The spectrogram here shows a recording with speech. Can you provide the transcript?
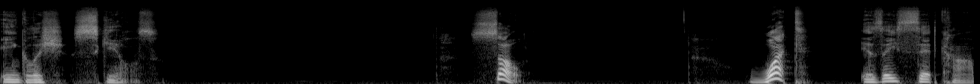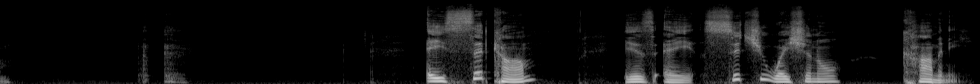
English skills. So, what is a sitcom? a sitcom is a situational comedy.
